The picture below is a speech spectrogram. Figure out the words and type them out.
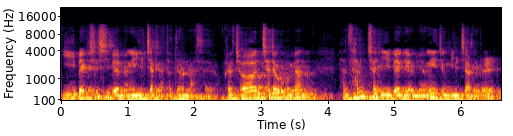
270여 명의 일자리가 더 늘어났어요. 그래서 전체적으로 보면 한 3,200여 명이 지금 일자리를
